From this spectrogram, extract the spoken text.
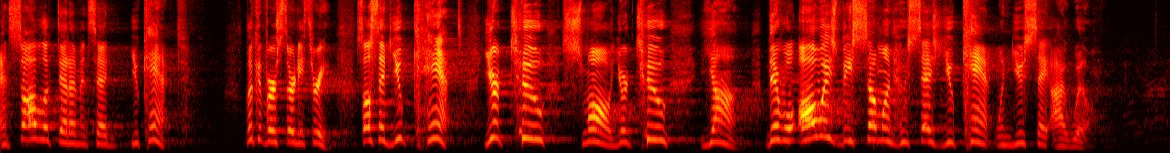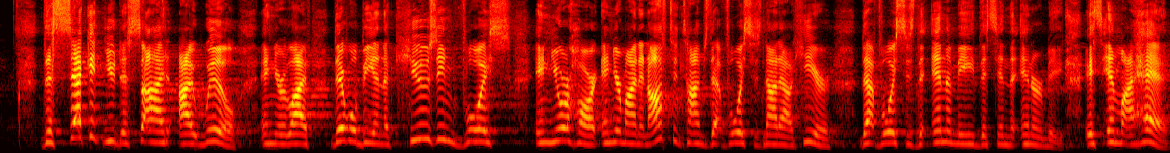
And Saul looked at him and said, You can't. Look at verse 33. Saul said, You can't. You're too small. You're too young. There will always be someone who says you can't when you say, I will. The second you decide, I will in your life, there will be an accusing voice in your heart, in your mind. And oftentimes that voice is not out here. That voice is the enemy that's in the inner me. It's in my head,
